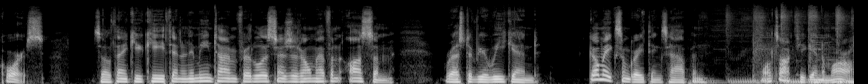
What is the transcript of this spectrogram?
course. So thank you, Keith. And in the meantime, for the listeners at home, have an awesome rest of your weekend. Go make some great things happen. We'll talk to you again tomorrow.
